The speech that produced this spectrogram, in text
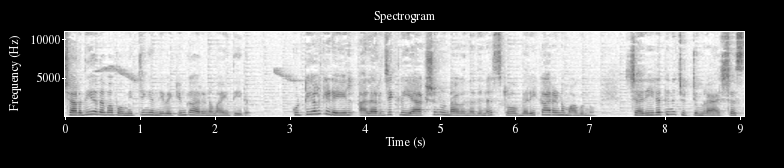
ഛർദി അഥവാ വൊമിറ്റിംഗ് എന്നിവയ്ക്കും കാരണമായി തീരും കുട്ടികൾക്കിടയിൽ അലർജിക് റിയാക്ഷൻ ഉണ്ടാകുന്നതിന് സ്ട്രോബെറി കാരണമാകുന്നു. ശരീരത്തിന് ചുറ്റും റാഷസ്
